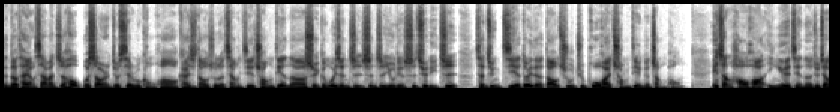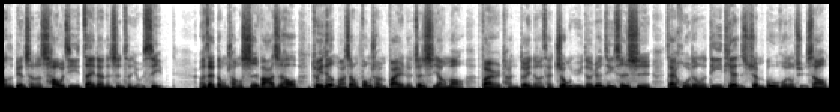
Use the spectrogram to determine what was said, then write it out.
等到太阳下班之后，不少人就陷入恐慌哦，开始到处的抢劫床垫啊、水跟卫生纸，甚至有点失去理智，成群结队的到处去破坏床垫跟帐篷。一场豪华音乐节呢，就这样子变成了超级灾难的生存游戏。而在东床事发之后，推特马上疯传 Fire 的真实样貌，Fire 团队呢才终于的认清事实，在活动的第一天宣布活动取消，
